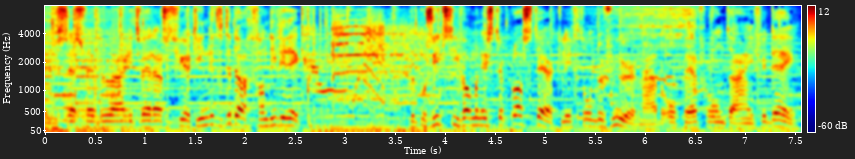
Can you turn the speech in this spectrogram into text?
Dit is 6 februari 2014, dit is de dag van Diederik. De positie van minister Plasterk ligt onder vuur na de ophef rond de AIVD.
